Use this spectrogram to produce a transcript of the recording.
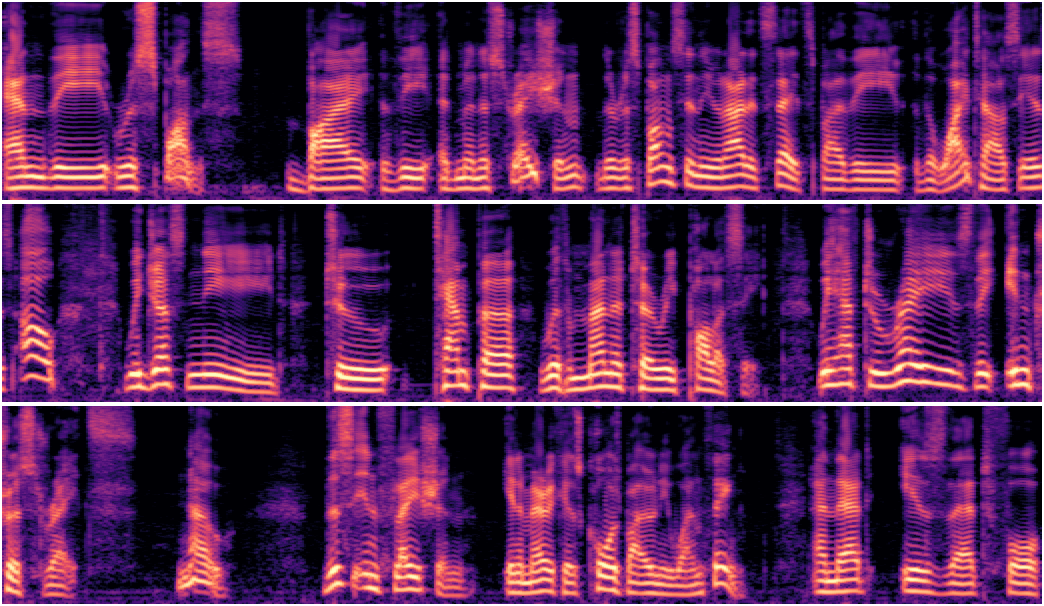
and the response by the administration, the response in the United States by the, the White House is, oh, we just need to tamper with monetary policy. We have to raise the interest rates. No. This inflation in America is caused by only one thing, and that is that for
